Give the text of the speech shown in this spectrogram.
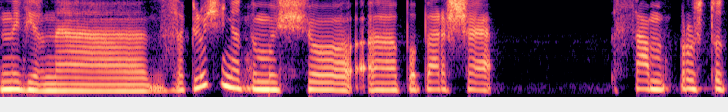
невірне заключення, тому що, е, по-перше, сам просто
